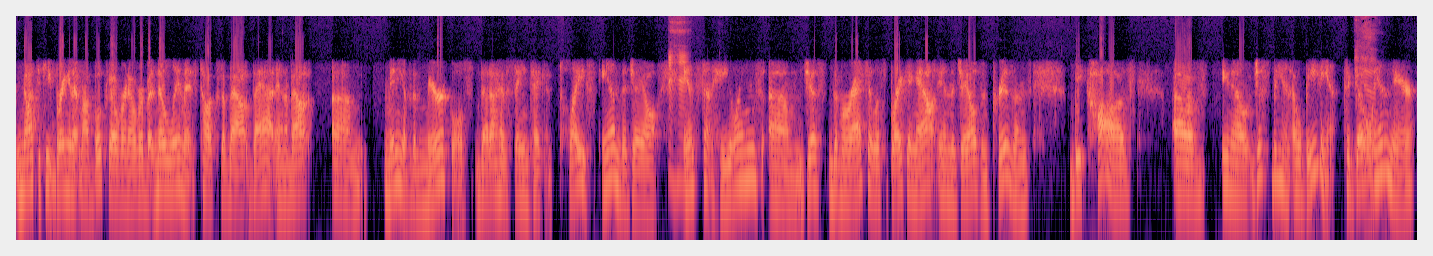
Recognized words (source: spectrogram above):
not to keep bringing up my books over and over, but No Limits talks about that and about um, many of the miracles that I have seen taking place in the jail, mm-hmm. instant healings, um, just the miraculous breaking out in the jails and prisons because of, you know, just being obedient to go yeah. in there.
